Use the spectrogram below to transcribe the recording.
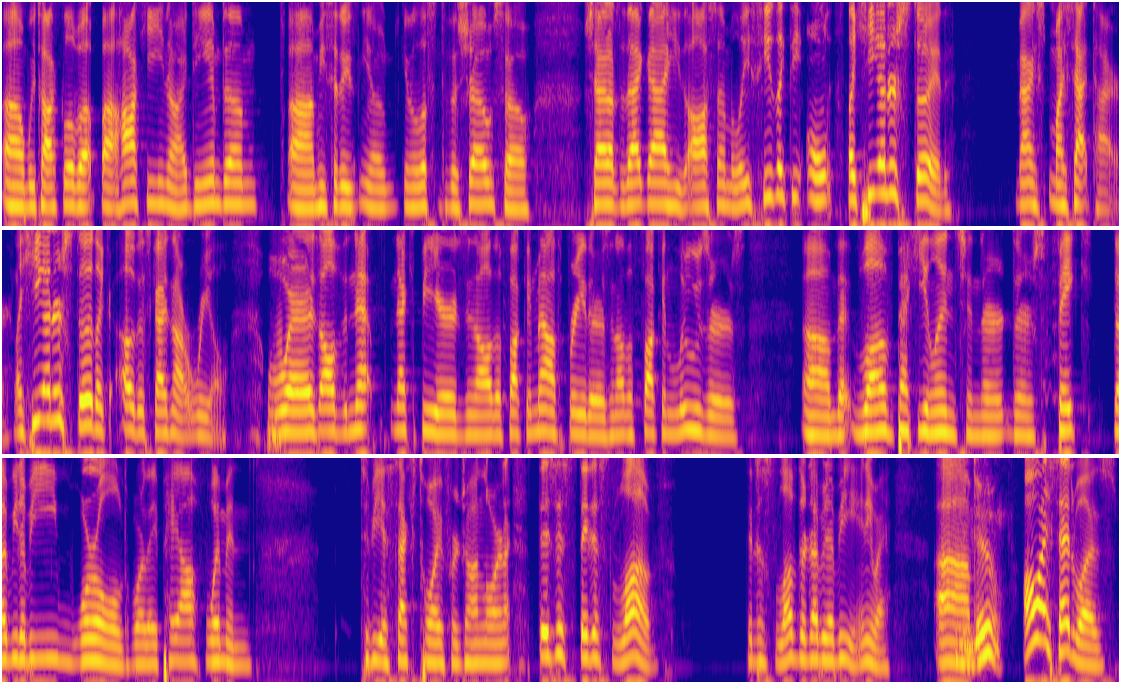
Um, we talked a little bit about hockey. You know, I DM'd him. Um, he said he's you know going to listen to the show. So shout out to that guy. He's awesome. At least he's like the only like he understood my my satire. Like he understood like oh this guy's not real. Whereas all the neck neck beards and all the fucking mouth breathers and all the fucking losers um, that love Becky Lynch and their there's fake WWE world where they pay off women to be a sex toy for John Lauren. They just they just love they just love their WWE. Anyway, um, I do. all I said was,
